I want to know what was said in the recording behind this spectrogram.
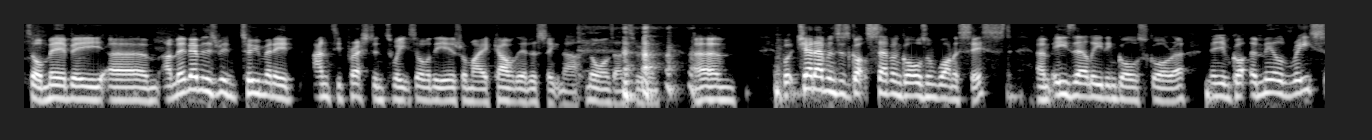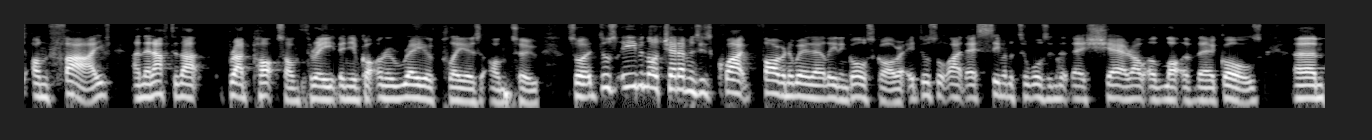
so maybe, um, and maybe there's been too many anti Preston tweets over the years from my account. They're just think, nah, no one's answering them. Um, but Ched Evans has got seven goals and one assist. Um, he's their leading goal scorer. Then you've got Emil Riis on five. And then after that, Brad Potts on three, then you've got an array of players on two. So it does, even though Ched Evans is quite far and away their leading goal scorer, it does look like they're similar to us in that they share out a lot of their goals. Um,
